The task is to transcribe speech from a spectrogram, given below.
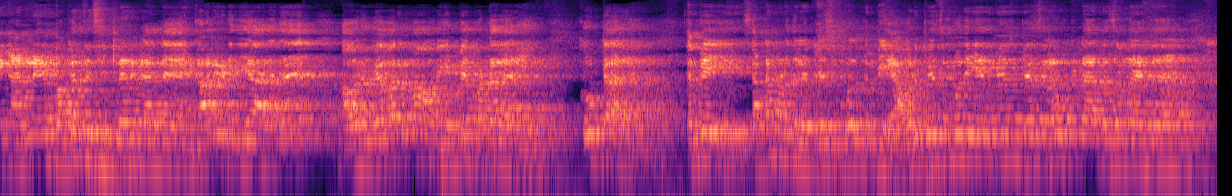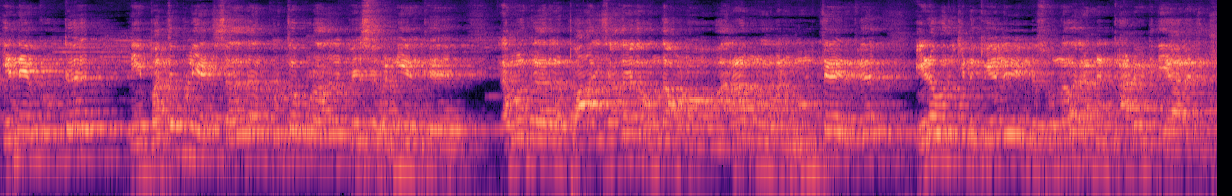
எங்க அண்ணன் பக்கத்து சீட்ல இருக்க அண்ணன் காலடிதியா அவர் விவரமா அவர் எம்ஏ பட்டதாரி கூப்பிட்டாரு. தம்பி சட்டமன்றத்தில் பேசும்போது தம்பி அவர் பேசும்போது எதுவுமே பேசல விட்டுட்டார் அந்த சமுதாயத்தை. என்னைய கூப்பிட்டு நீ பத்து புள்ளி அஞ்சு சதவீதம் கொடுக்கக்கூடாதுன்னு பேச வண்டி இருக்கு. நமக்கு அதில் பாதி சதவீதம் வந்தாகணும். அதனால் முத்திரை இருக்கு. இடஒதுக்கீடு கேளு என்று சொன்னவர் அண்ணன் காடுவெட்டி தியாகராஜ்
